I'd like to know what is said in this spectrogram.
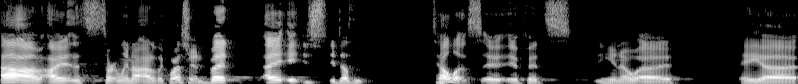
I, it's certainly not out of the question, but I, it, it doesn't tell us if it's you know a a, uh,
